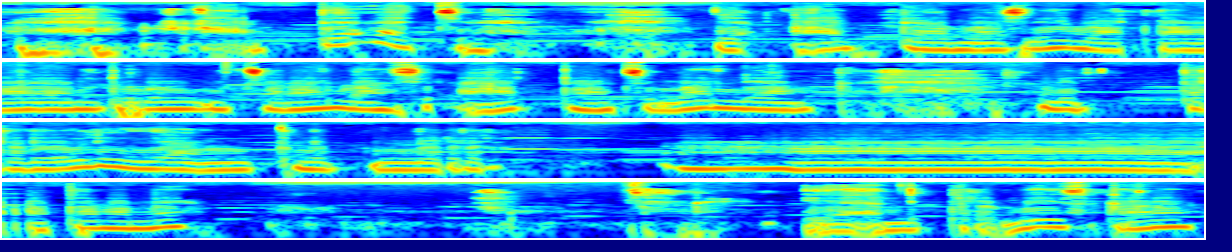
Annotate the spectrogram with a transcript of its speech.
ada aja. Ya ada. Maksudnya wartawan yang turun ke masih ada. Cuman yang literally yang bener-bener uh, apa namanya? Ya literally sekarang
